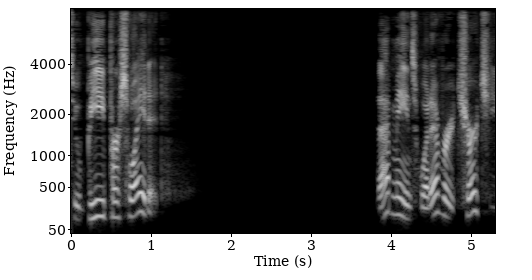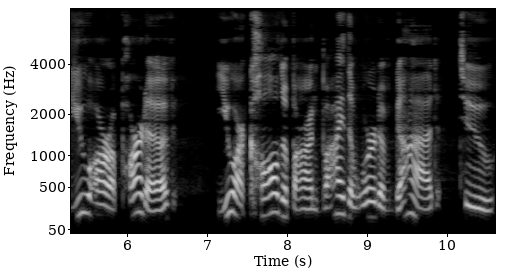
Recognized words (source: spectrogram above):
to be persuaded. That means whatever church you are a part of, you are called upon by the Word of God to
